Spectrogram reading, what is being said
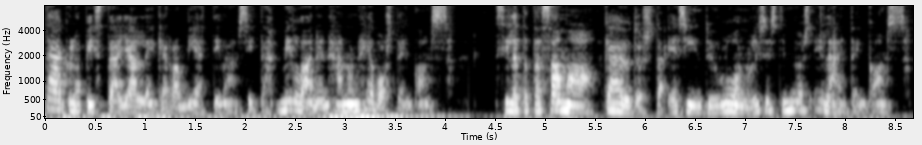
Tämä kyllä pistää jälleen kerran miettimään sitä, millainen hän on hevosten kanssa. Sillä tätä samaa käytöstä esiintyy luonnollisesti myös eläinten kanssa.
